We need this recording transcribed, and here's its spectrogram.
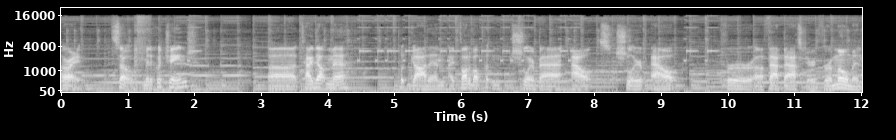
Alright, so, made a quick change. Uh, tagged out Meh, put God in. I thought about putting Schlurp out, Schlurp out for uh, Fat Bastard for a moment.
